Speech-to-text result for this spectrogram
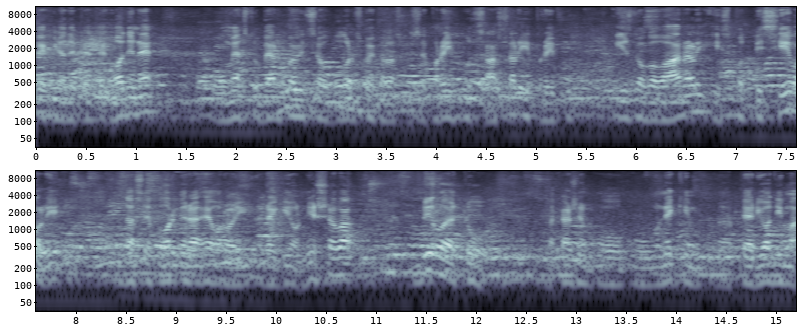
2005. godine u mestu Berkovica u Bugarskoj kada smo se prvi put sastali i prvi put izdogovarali i ispotpisivali da se formira Euroregion Nišava. Bilo je tu, da kažem, u, u nekim periodima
